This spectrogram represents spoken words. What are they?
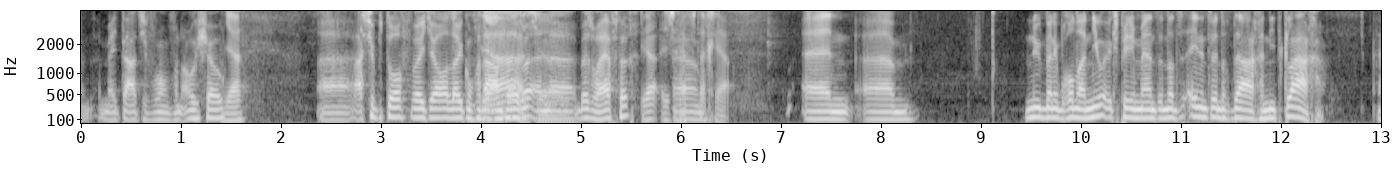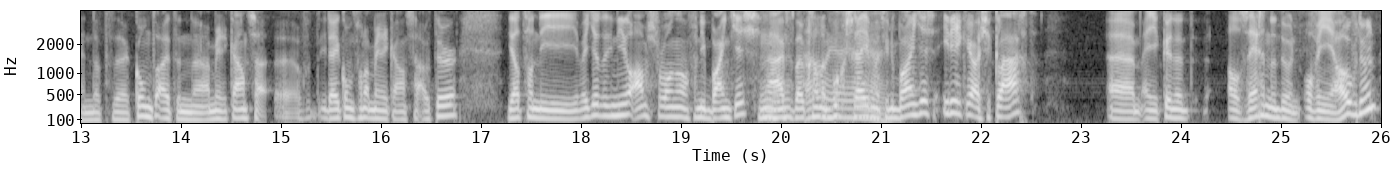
een meditatievorm van Osho. Ja, super tof, weet je wel. Leuk om gedaan Ja, te hebben. is, en best wel heftig. ja is Ehm, heftig, ja. En ehm, nu ben ik begonnen aan een nieuw experiment. En dat is 21 dagen niet klagen. En dat eh, komt uit een eh, Amerikaanse... eh, of het idee komt van een Amerikaanse auteur. Die had van die... Weet je die Neil Armstrong van die bandjes? Nou, hij heeft het ook Oh, gewoon een boek ja, geschreven ja. met van die bandjes. Iedere keer als je klaagt... ehm, en je kunt het al zeggende doen of in je hoofd doen...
